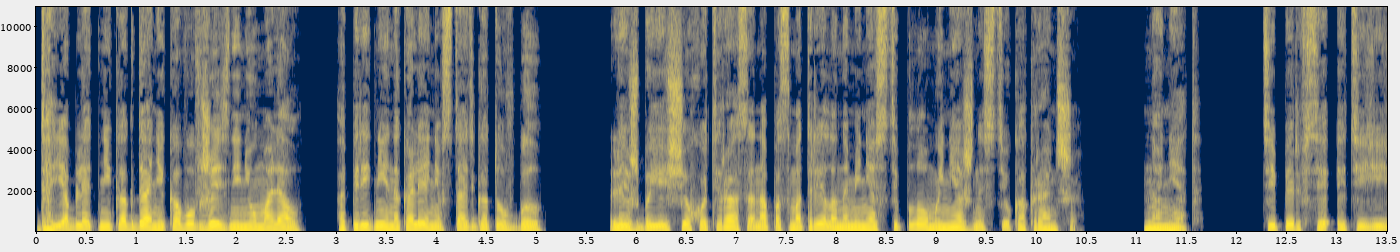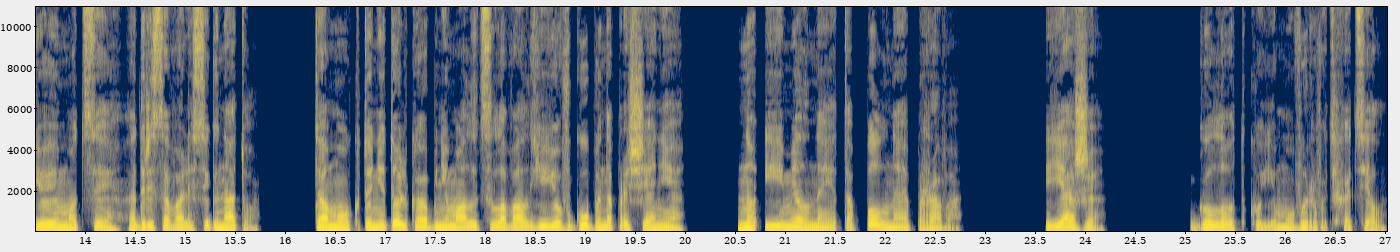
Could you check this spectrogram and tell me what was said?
да я, блядь, никогда никого в жизни не умолял, а перед ней на колени встать готов был. Лишь бы еще хоть раз она посмотрела на меня с теплом и нежностью, как раньше. Но нет. Теперь все эти ее эмоции адресовались Игнату. Тому, кто не только обнимал и целовал ее в губы на прощание, но и имел на это полное право. Я же глотку ему вырвать хотел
